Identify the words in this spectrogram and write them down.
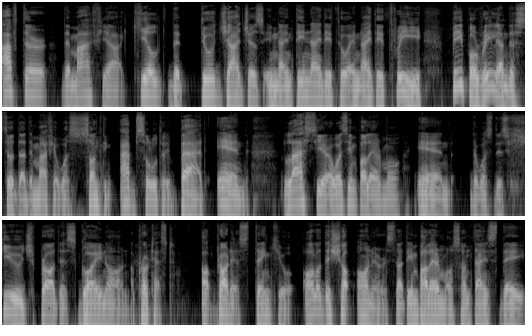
after the mafia killed the two judges in 1992 and 93, people really understood that the mafia was something absolutely bad. And last year I was in Palermo, and there was this huge protest going on. A protest. A protest, thank you. All of the shop owners that in Palermo sometimes they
